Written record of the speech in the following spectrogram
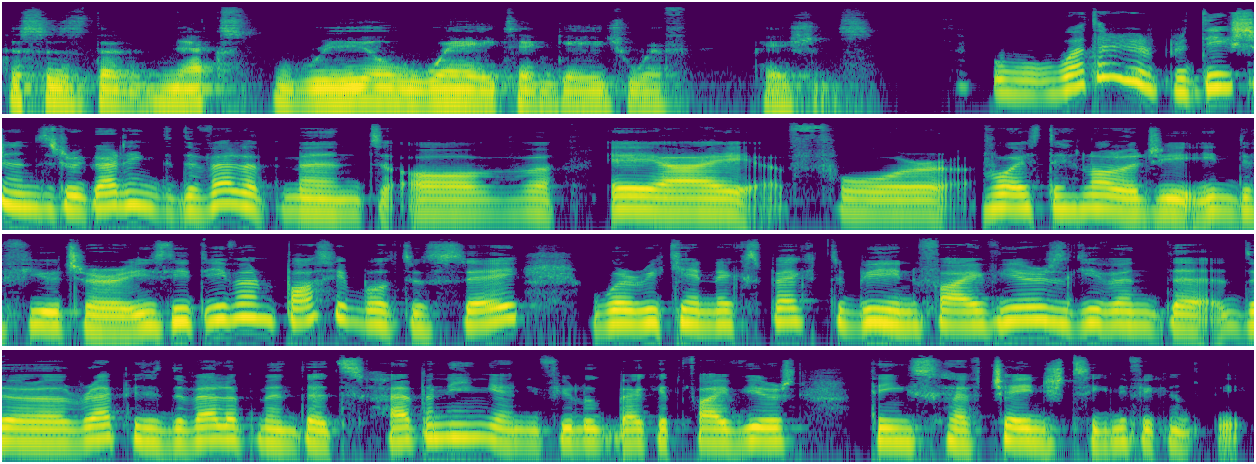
this is the next real way to engage with patients. What are your predictions regarding the development of AI for voice technology in the future? Is it even possible to say where we can expect to be in five years given the, the rapid development that's happening? And if you look back at five years, things have changed significantly.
